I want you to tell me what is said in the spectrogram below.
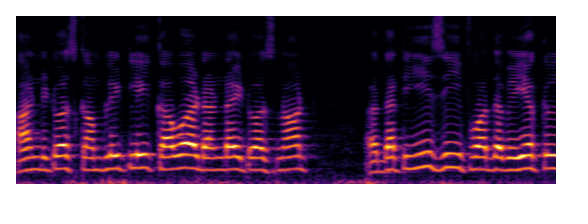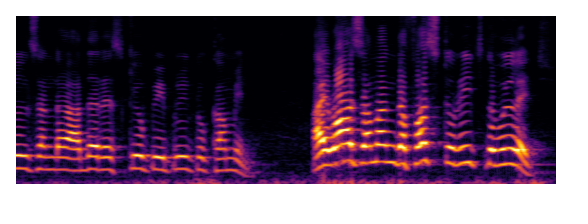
and it was completely covered, and it was not uh, that easy for the vehicles and the other rescue people to come in. I was among the first to reach the village.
